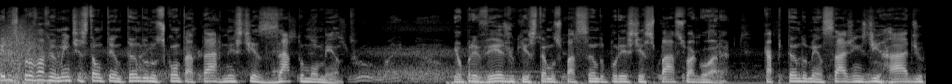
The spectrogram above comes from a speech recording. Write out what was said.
Eles provavelmente estão tentando nos contatar neste exato momento. Eu prevejo que estamos passando por este espaço agora, captando mensagens de rádio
